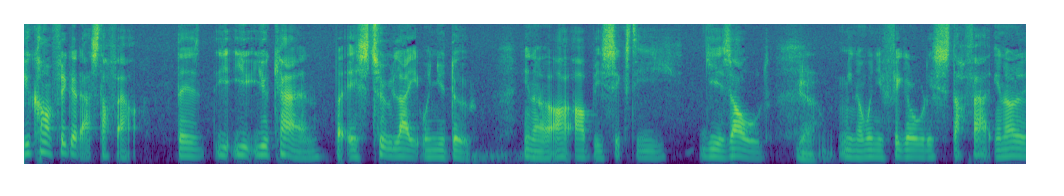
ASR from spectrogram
you can't figure that stuff out. There's you, you can, but it's too late when you do. You know, I, I'll be sixty years old. Yeah. You know, when you figure all this stuff out, you know,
